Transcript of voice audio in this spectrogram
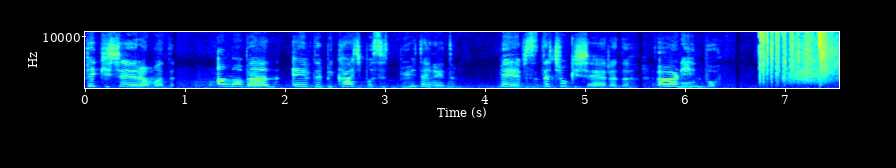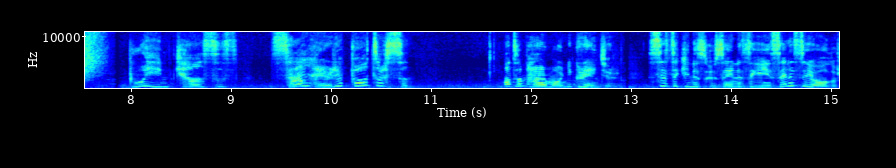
Pek işe yaramadı. Ama ben evde birkaç basit büyü denedim. Ve hepsi de çok işe yaradı. Örneğin bu. Bu imkansız. Sen Harry Potter'sın. Adım Hermione Granger. Siz ikiniz üzerinizi giyinseniz iyi olur.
